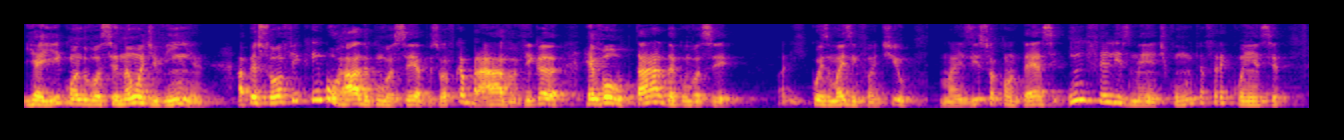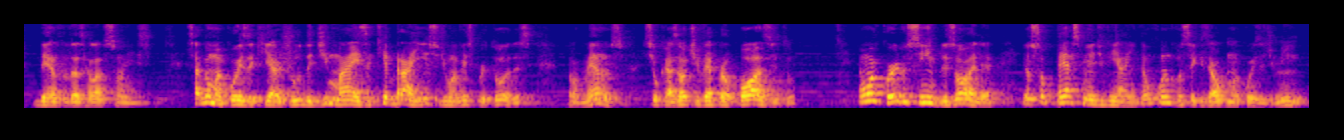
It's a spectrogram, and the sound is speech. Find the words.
E aí, quando você não adivinha, a pessoa fica emburrada com você, a pessoa fica brava, fica revoltada com você. Olha que coisa mais infantil, mas isso acontece, infelizmente, com muita frequência dentro das relações. Sabe uma coisa que ajuda demais a quebrar isso de uma vez por todas? Pelo menos se o casal tiver propósito. É um acordo simples, olha, eu sou péssimo em adivinhar, então quando você quiser alguma coisa de mim,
